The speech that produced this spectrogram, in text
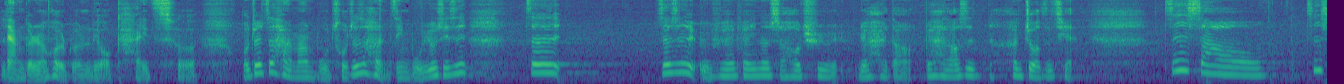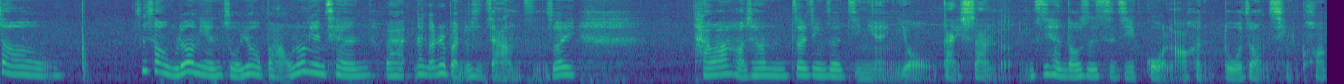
两个人会轮流开车。我觉得这还蛮不错，就是很进步，尤其是这。这是雨菲菲那时候去北海道，北海道是很久之前，至少至少至少五六年左右吧。五六年前，吧那个日本就是这样子，所以台湾好像最近这几年有改善了。之前都是司机过劳很多这种情况，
